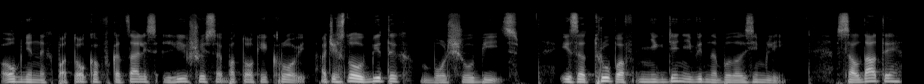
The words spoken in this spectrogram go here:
огненных потоков казались лившиеся потоки крови, а число убитых больше убийц. Из-за трупов нигде не видно было земли. Солдаты,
